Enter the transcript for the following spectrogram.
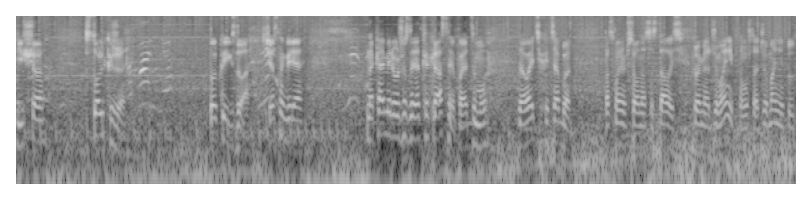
Еще столько же, только x2. Честно говоря, на камере уже зарядка красная, поэтому давайте хотя бы посмотрим, что у нас осталось, кроме отжиманий, потому что отжиманий тут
